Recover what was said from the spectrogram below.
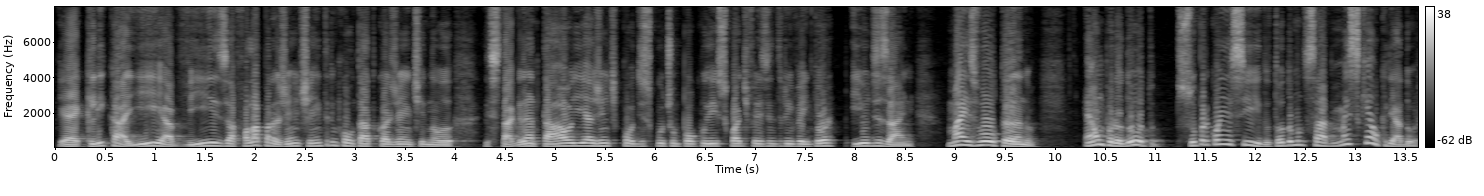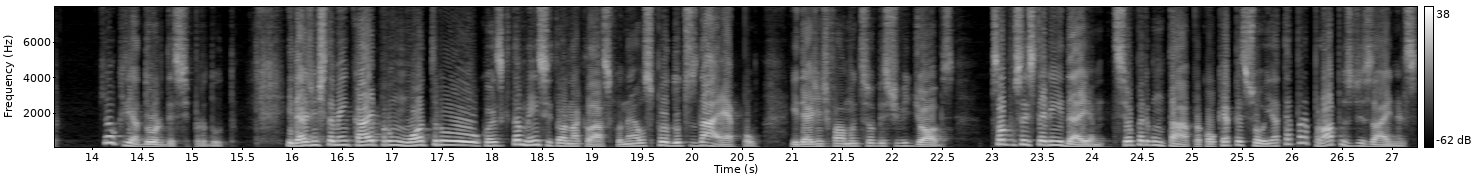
é, clica aí, avisa, fala pra gente, entre em contato com a gente no Instagram tal, e a gente discute um pouco isso, qual a diferença entre o inventor e o design. Mas voltando, é um produto super conhecido, todo mundo sabe, mas quem é o criador? Quem é o criador desse produto? E daí a gente também cai para um outro coisa que também se torna clássico, né? Os produtos da Apple. E daí a gente fala muito sobre Steve Jobs. Só para vocês terem ideia, se eu perguntar para qualquer pessoa e até para próprios designers,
